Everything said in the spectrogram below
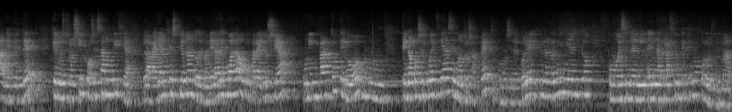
a depender que nuestros hijos esa noticia la vayan gestionando de manera adecuada o que para ellos sea un impacto que luego mm, tenga consecuencias en otros aspectos, como es en el colegio, en el rendimiento, como es en, el, en la relación que tengo con los demás.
